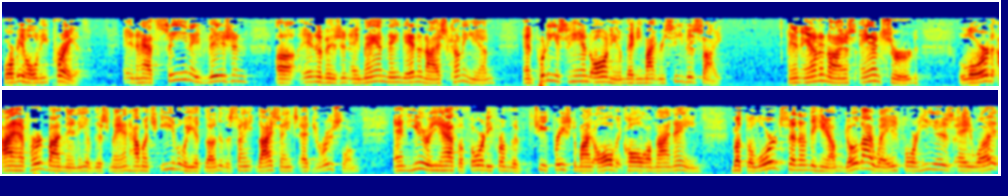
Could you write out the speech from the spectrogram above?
For behold, he prayeth, and hath seen a vision, uh, in a vision, a man named Ananias coming in, and putting his hand on him that he might receive his sight. And Ananias answered, Lord, I have heard by many of this man how much evil he hath done to the saint, thy saints at Jerusalem. And here he hath authority from the chief priest to bind all that call on thy name. But the Lord said unto him, Go thy way, for he is a what?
